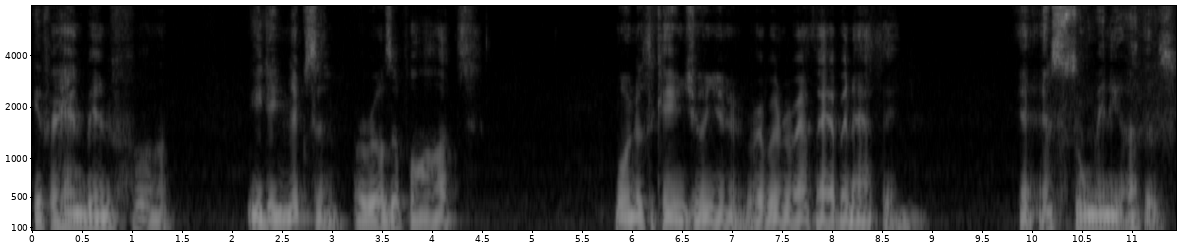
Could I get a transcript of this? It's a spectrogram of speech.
If it hadn't been for E.D. Nixon or Rosa Parks, Martin Luther King Jr., Reverend Ralph Abernathy, mm. and, and so many others,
